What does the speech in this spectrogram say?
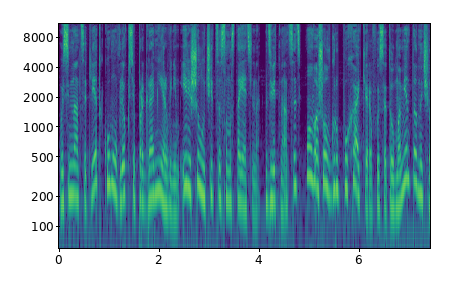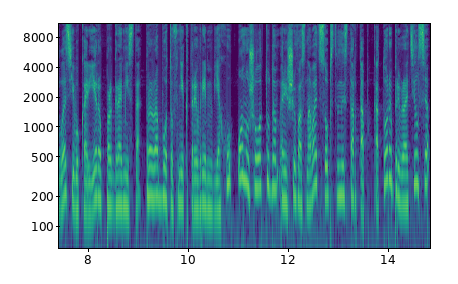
В 18 лет Кум увлекся программированием и решил учиться самостоятельно. В 19 он вошел в группу хакеров, и с этого момента началась его карьера программиста. Проработав некоторое время в Yahoo, он ушел оттуда, решив основать собственный стартап, который превратился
